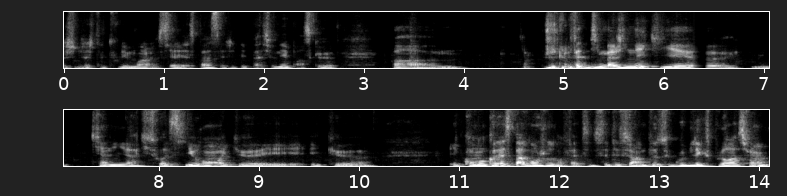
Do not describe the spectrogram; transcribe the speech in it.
J'achetais tous les mois le ciel et l'espace et j'étais passionné parce que euh, juste le fait d'imaginer qu'il y ait y un univers qui soit si grand et que et, que et qu'on n'en connaisse pas grand chose en fait. C'était un peu ce goût de l'exploration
